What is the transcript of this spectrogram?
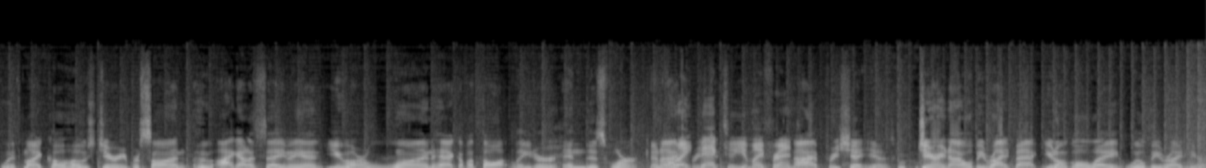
with my co host, Gerry Brisson, who I got to say, man, you are one heck of a thought leader in this work. And I right appreciate- back to you, my friend. I appreciate you. Gerry and I will be right back. You don't go away. We'll be right here.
